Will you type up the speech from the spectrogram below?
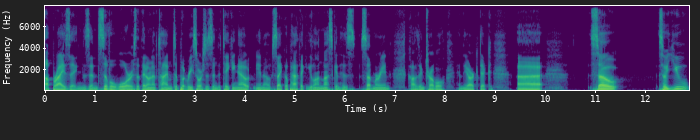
uprisings and civil wars that they don't have time to put resources into taking out, you know, psychopathic Elon Musk and his submarine causing trouble in the Arctic. Uh, so, so you,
